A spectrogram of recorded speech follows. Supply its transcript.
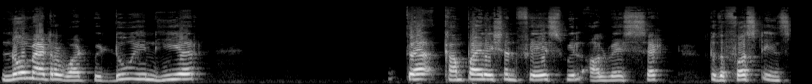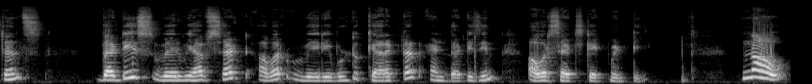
No matter what we do in here, the compilation phase will always set to the first instance that is where we have set our variable to character and that is in our set statement T. Now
